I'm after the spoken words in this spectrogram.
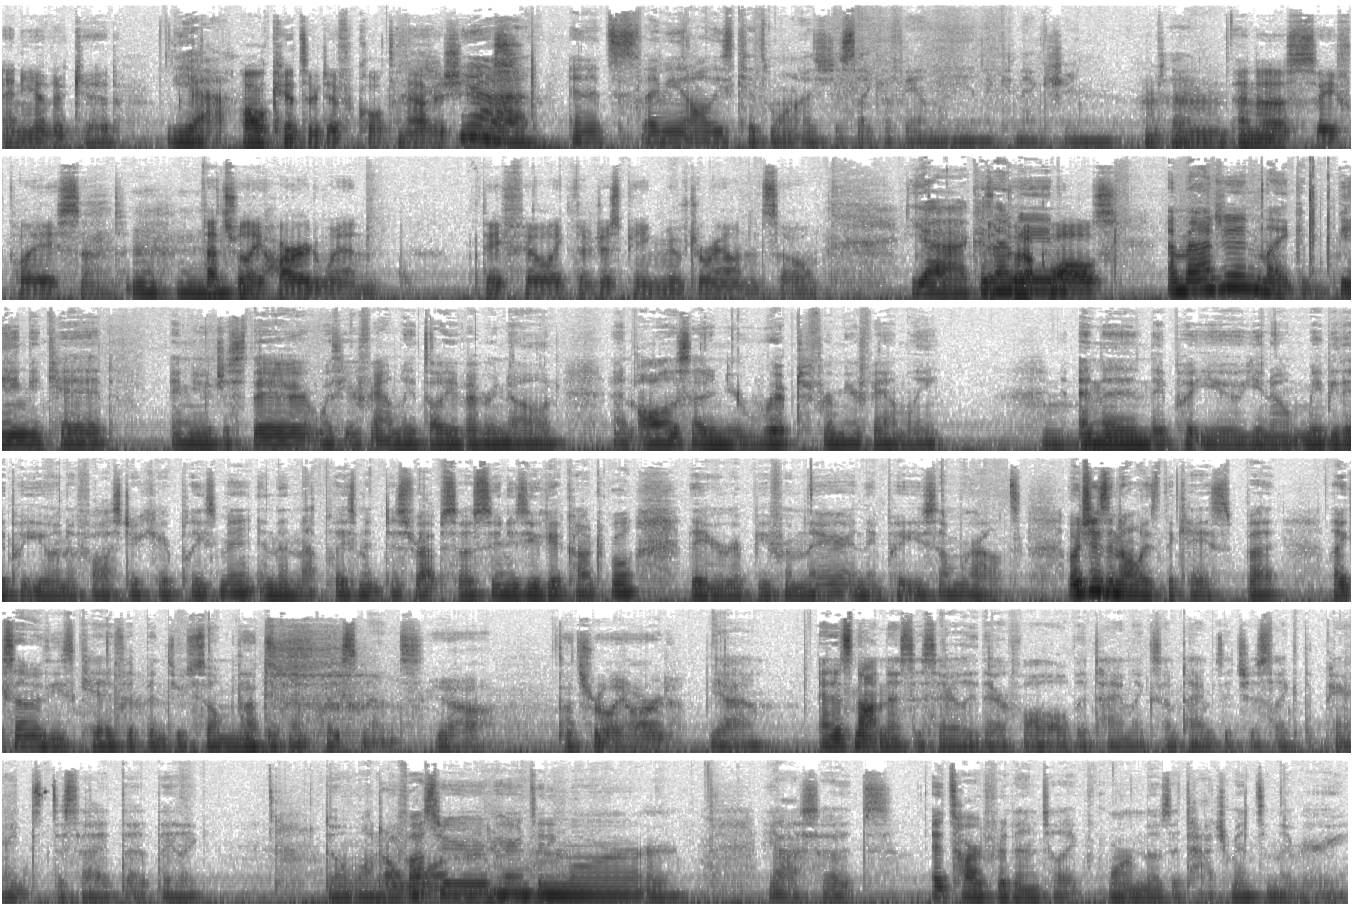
any other kid. Yeah, All kids are difficult and have issues. yeah, and it's I mean all these kids want is just like a family and a connection. hmm And a safe place, and Mm-hmm. that's really hard when they feel like they're just being moved around, and so yeah, because I put mean, up walls. imagine like being a kid and you're just there with your family. It's all you've ever known, and all of a sudden you're ripped from your family Mhm. and then they put you you know maybe they put you in a foster care placement and then that placement disrupts so as soon as you get comfortable they rip you from there and they put you somewhere else which isn't always the case but like some of these kids have been through so many That's- different placements yeah, that's really hard. yeah and it's not necessarily their fault all the time like sometimes it's just like the parents decide that they like don't want to be foster it parents anymore or yeah so it's it's hard for them to like form those attachments, and they're very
